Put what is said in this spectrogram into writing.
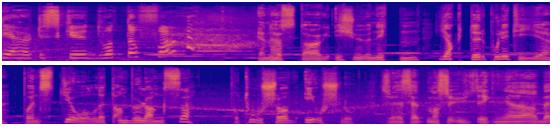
har hørt skudd, what the fuck? En høstdag i 2019 jakter politiet på en stjålet ambulanse på Torshov i Oslo. Så jeg har sett masse utrykninger av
